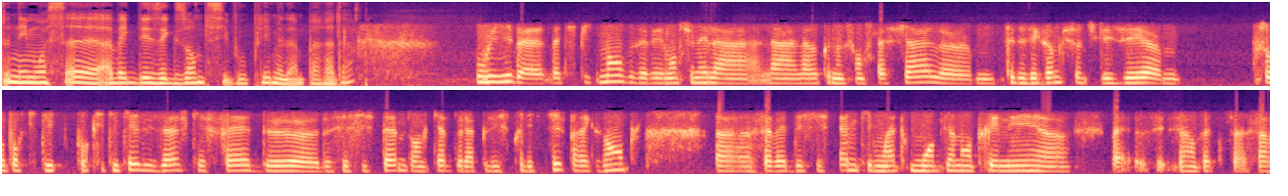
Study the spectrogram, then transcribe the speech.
Donnez-moi ça avec des exemples, s'il vous plaît, Madame Parada. Oui, bah, bah, typiquement, vous avez mentionné la, reconnaissance faciale. Euh, C'est des exemples qui sont utilisés euh, pour, critiquer l'usage qui est fait de, de, ces systèmes dans le cadre de la police prédictive, par exemple. Euh, ça va être des systèmes qui vont être moins bien entraînés. Euh, bah, en fait, ça, ça,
